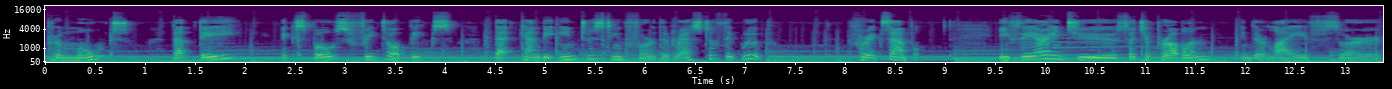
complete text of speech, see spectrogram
Promote that they expose free topics that can be interesting for the rest of the group. For example, if they are into such a problem in their lives or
